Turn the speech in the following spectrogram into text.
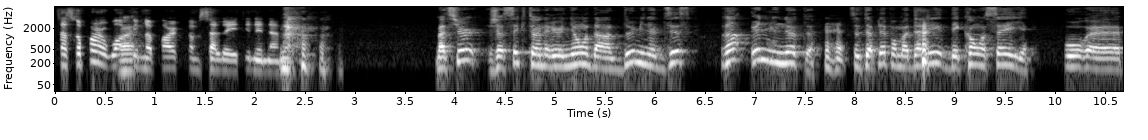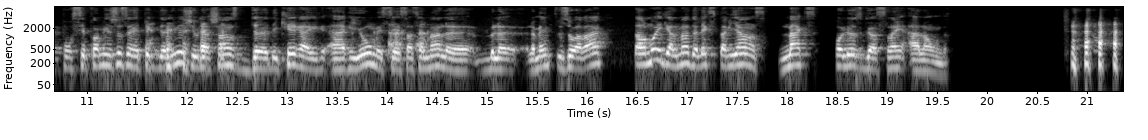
ça sera pas un walk in the park comme ça l'a été les Mathieu, je sais que tu as une réunion dans 2 minutes 10. Prends une minute, s'il te plaît, pour me donner des conseils pour, euh, pour ces premiers Jeux olympiques de nuit. J'ai eu la chance d'écrire à, Rio, mais c'est essentiellement le, le, même fuseau horaire. Parle-moi également de l'expérience Max Paulus Gosselin à Londres.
